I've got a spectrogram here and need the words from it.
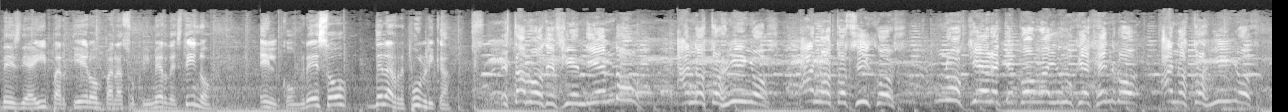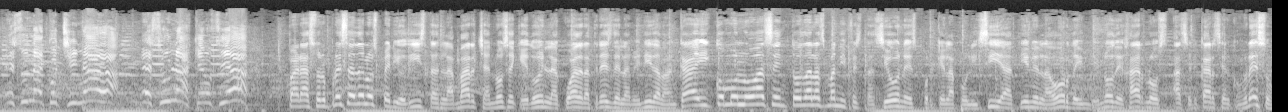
Desde ahí partieron para su primer destino, el Congreso de la República. Estamos defendiendo a nuestros niños, a nuestros hijos. No quiere que ponga ideología de género a nuestros niños. Es una cochinada, es una asquerosidad. Para sorpresa de los periodistas, la marcha no se quedó en la cuadra 3 de la avenida Bancay como lo hacen todas las manifestaciones porque la policía tiene la orden de no dejarlos acercarse al Congreso.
